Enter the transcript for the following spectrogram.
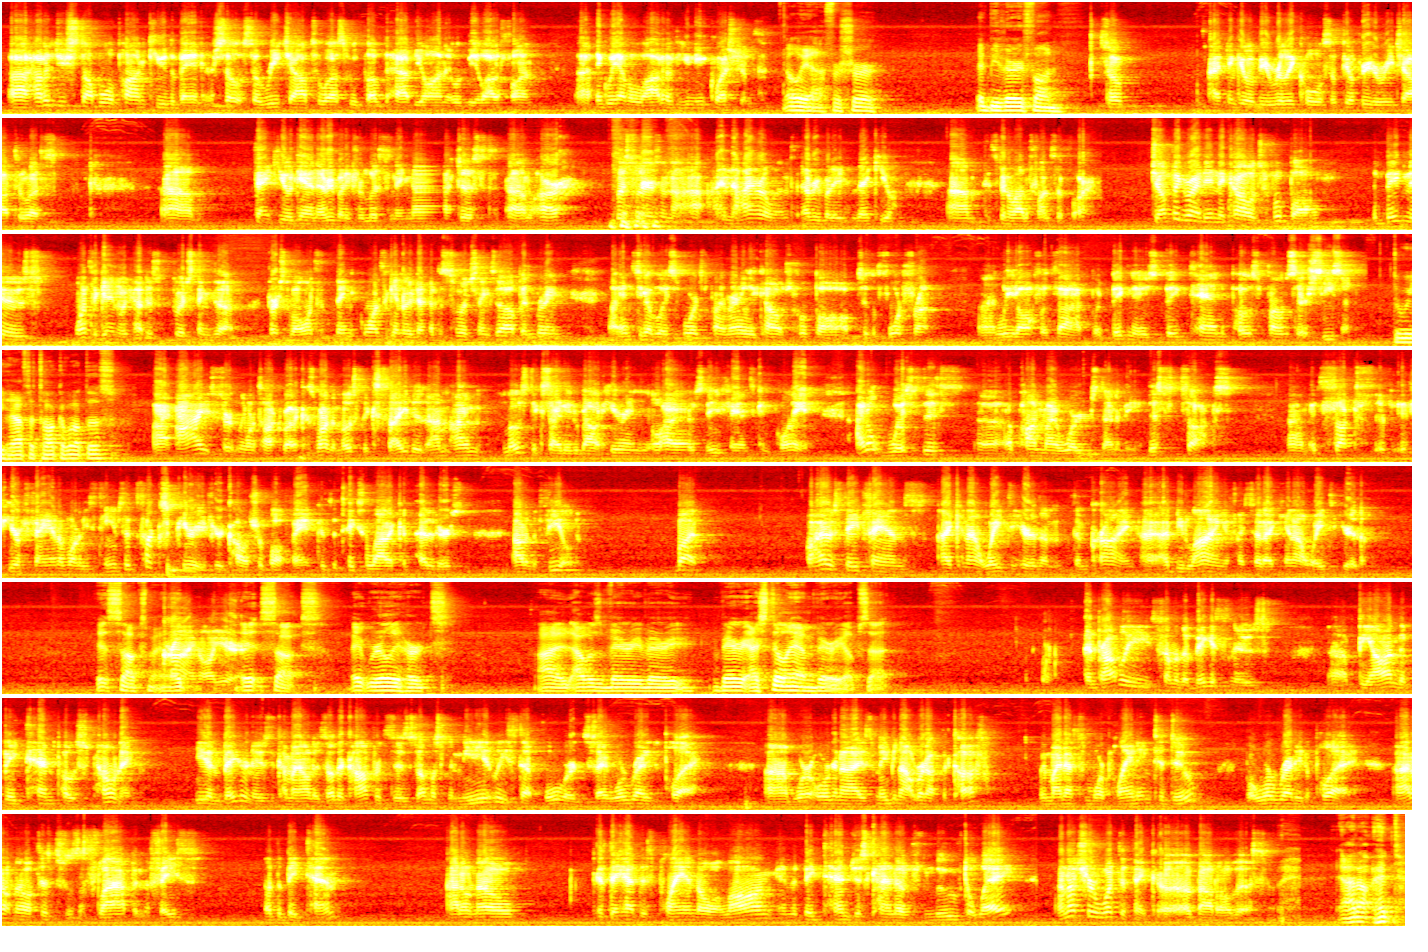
uh, how did you stumble upon Cue the Banner? So, so reach out to us. We'd love to have you on. It would be a lot of fun. I think we have a lot of unique questions. Oh yeah, for sure. It'd be very fun. So, I think it would be really cool. So feel free to reach out to us. Um, thank you again, everybody, for listening. Not just um, our listeners in, uh, in Ireland. Everybody, thank you. Um, it's been a lot of fun so far. Jumping right into college football, the big news once again we've had to switch things up. First of all, once, thing, once again we've had to switch things up and bring uh, NCAA sports, primarily college football, to the forefront uh, and lead off with that. But big news: Big Ten postpones their season. Do we have to talk about this? I, I certainly want to talk about it because one of the most excited I'm, I'm most excited about hearing Ohio State fans complain. I don't wish this uh, upon my worst enemy. This sucks. Um, it sucks if, if you're a fan of one of these teams. It sucks, period, if you're a college football fan because it takes a lot of competitors out of the field. But Ohio State fans, I cannot wait to hear them them crying. I, would be lying if I said I cannot wait to hear them. It sucks, man. Crying it, all year. It sucks. It really hurts. I I was very very very I still am very upset. And probably some of the biggest news uh, beyond the Big Ten postponing, even bigger news to come out is other conferences almost immediately step forward and say we're ready to play. Um, we're organized, maybe not right off the cuff. We might have some more planning to do, but we're ready to play. I don't know if this was a slap in the face of the Big Ten. I don't know if they had this planned all along and the Big Ten just kind of moved away. I'm not sure what to think uh, about all this. I don't. It,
